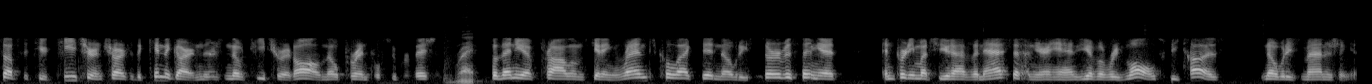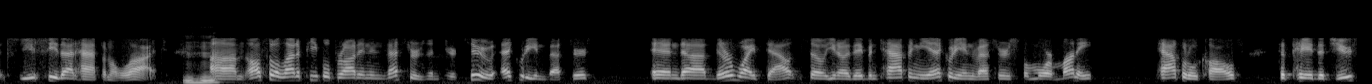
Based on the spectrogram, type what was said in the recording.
substitute teacher in charge of the kindergarten. There's no teacher at all, no parental supervision. Right. So then you have problems getting rent collected, nobody's servicing it, and pretty much you have an asset on your hand. You have a revolt because nobody's managing it. So you see that happen a lot. Um, also, a lot of people brought in investors in here too, equity investors, and uh, they're wiped out. So you know they've been tapping the equity investors for more money, capital calls to pay the juice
